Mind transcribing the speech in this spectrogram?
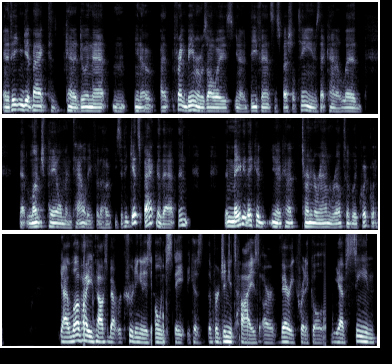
And if he can get back to kind of doing that, mm, you know, I, Frank Beamer was always, you know, defense and special teams that kind of led that lunch pail mentality for the Hokies. If he gets back to that, then then maybe they could, you know, kind of turn it around relatively quickly. Yeah, I love how he talks about recruiting in his own state because the Virginia ties are very critical. We have seen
